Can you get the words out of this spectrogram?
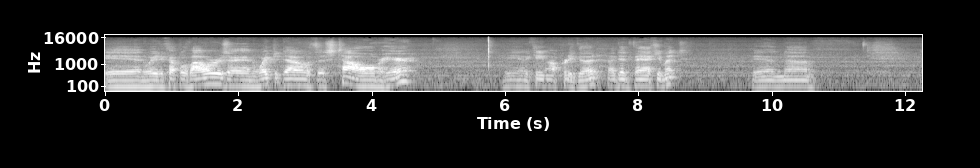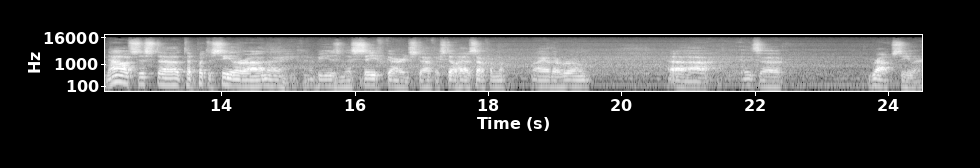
and waited a couple of hours and wiped it down with this towel over here and it came out pretty good. I did vacuum it and um, now it's just uh, to put the sealer on. I, I'll be using this safeguard stuff. I still have some from my other room. Uh, it's a grout sealer.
